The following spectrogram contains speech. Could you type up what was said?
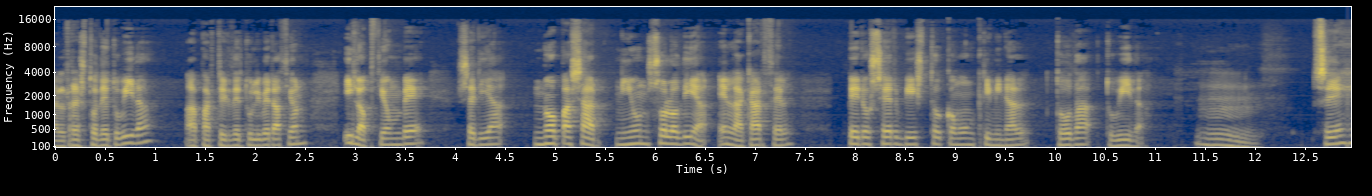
el resto de tu vida, a partir de tu liberación, y la opción B sería no pasar ni un solo día en la cárcel, pero ser visto como un criminal toda tu vida. Mm. Sí,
